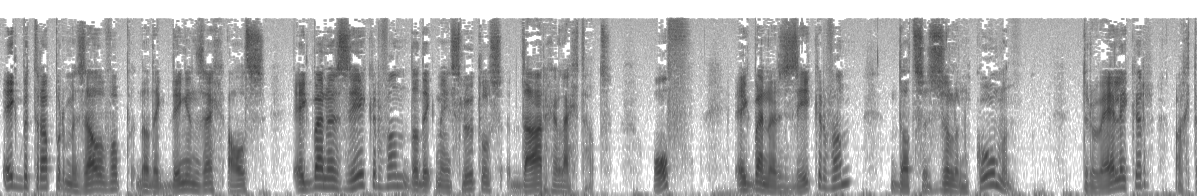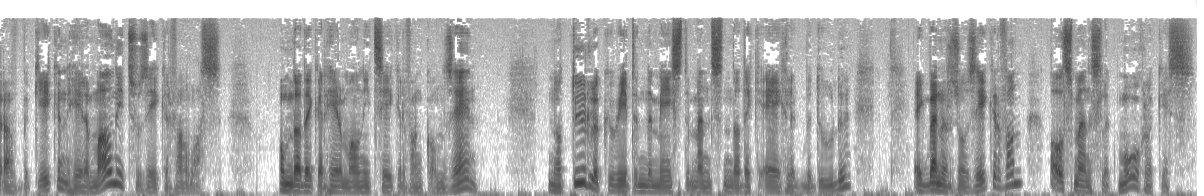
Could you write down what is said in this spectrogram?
Ik betrap er mezelf op dat ik dingen zeg als: Ik ben er zeker van dat ik mijn sleutels daar gelegd had. Of: Ik ben er zeker van dat ze zullen komen terwijl ik er, achteraf bekeken, helemaal niet zo zeker van was, omdat ik er helemaal niet zeker van kon zijn. Natuurlijk weten de meeste mensen dat ik eigenlijk bedoelde, ik ben er zo zeker van als menselijk mogelijk is.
